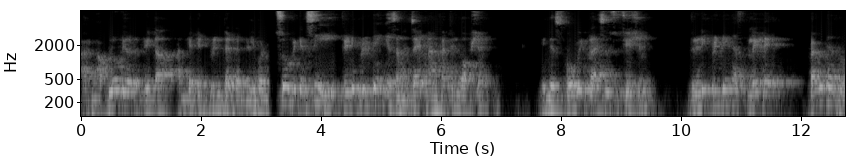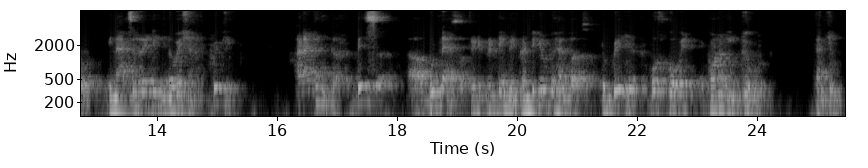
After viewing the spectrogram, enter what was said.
and upload your data and get it printed and delivered. So we can see 3D printing is an agile manufacturing option. In this COVID crisis situation, 3D printing has played a pivotal role in accelerating innovation quickly. And I think uh, this uh, goodness of 3D printing will continue to help us to build post-COVID economy too. Thank you.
